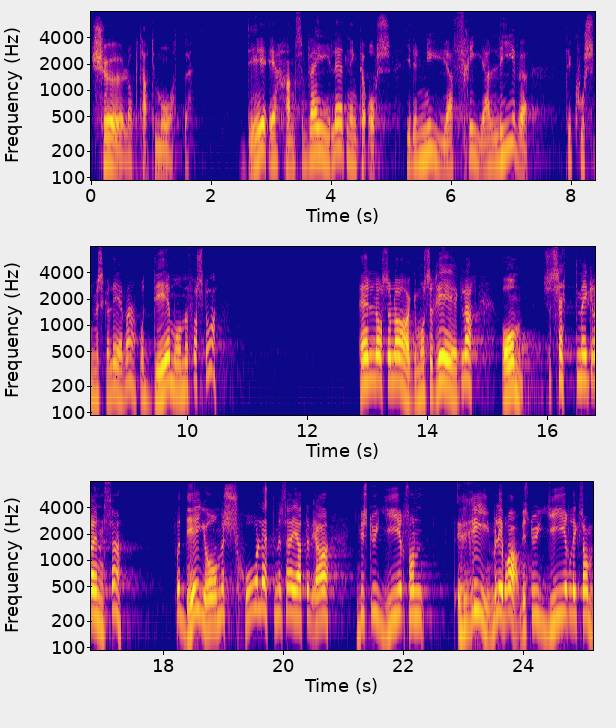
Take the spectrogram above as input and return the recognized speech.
sjølopptatt måte. det er hans veiledning til oss i det nye, frie livet, til hvordan vi skal leve. Og det må vi forstå. Eller så lager vi oss regler om Så setter vi grenser. For det gjør vi så lett. Vi sier at ja, hvis du gir sånn rimelig bra Hvis du gir liksom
